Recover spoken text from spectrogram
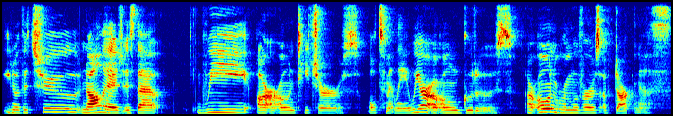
you know, the true knowledge is that we are our own teachers ultimately. We are our own gurus, our own removers of darkness,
